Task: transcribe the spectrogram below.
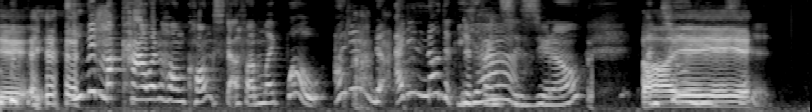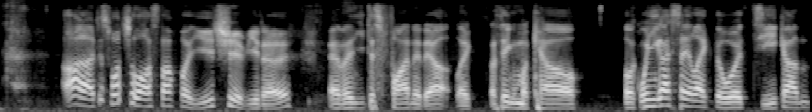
yeah, yeah. Even Macau and Hong Kong stuff, I'm like, whoa! I didn't know. I didn't know the Yeah. differences. You know, Ah, until yeah, you yeah, yeah. said it. Oh, I just watch a lot of stuff on YouTube, you know, and then you just find it out. Like I think Macau, like when you guys say like the word "jigan,"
